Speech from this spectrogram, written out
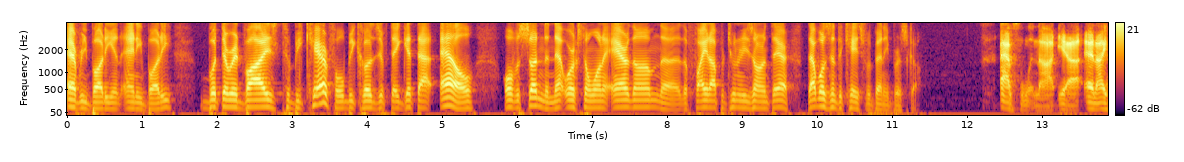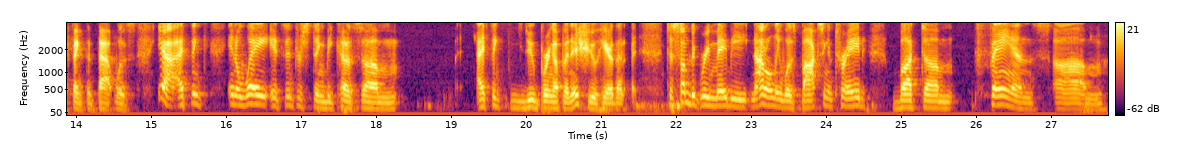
everybody and anybody, but they're advised to be careful because if they get that L all of a sudden the networks don't want to air them, the the fight opportunities aren't there. That wasn't the case for Benny Briscoe. Absolutely not. Yeah, and I think that that was. Yeah, I think in a way it's interesting because um, I think you do bring up an issue here that, to some degree, maybe not only was boxing a trade, but um, fans um,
